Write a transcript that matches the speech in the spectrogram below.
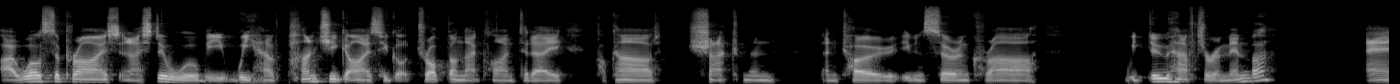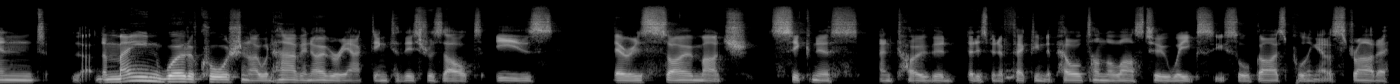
I was surprised, and I still will be. We have punchy guys who got dropped on that climb today Coquard, Schachmann, and co, even Søren Kragh. We do have to remember, and the main word of caution I would have in overreacting to this result is there is so much sickness and COVID that has been affecting the peloton the last two weeks. You saw guys pulling out of strata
